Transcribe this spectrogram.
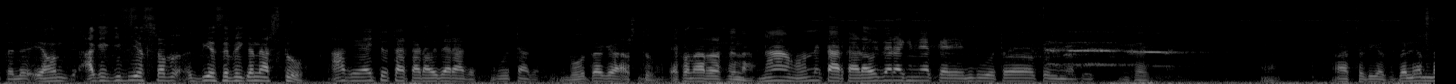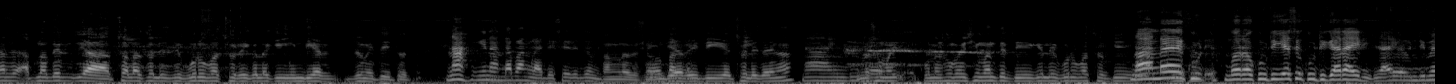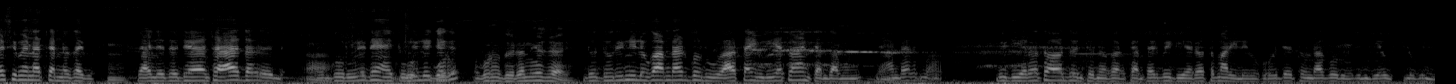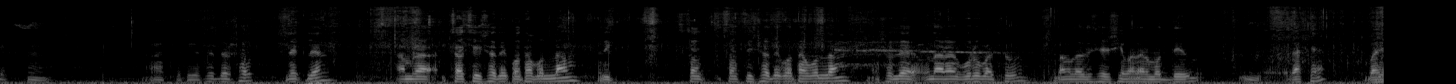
তাহলে এখন আগে কি বিএসএফ বিএসএফ এখানে আসতো? আগে আইতো তার কাটা ওইবার আগে বহুত আগে। বহুত আগে আসতো এখন আর আসে না। না হনে তার কাটা ওইবার কিনে এন্দুও তো করি না। আচ্ছা ঠিক আছে। তাহলে আপনার আপনাদের চলাচলে যে গরু বাছুর এগুলো কি ইন্ডিয়ার জমিতেই তো? না বাংলাদেশের জমি। বাংলাদেশে। ইন্ডিয়ার এই দিকে চলে যায় না? না কোনো সময় কোনো সময় সীমান্তের দিকে গেলে গরু বাছুর কি না না বড় গার আইরি যাই কেন যাইব? যাইলে তো দেয় তুলি লই যাবে গরু- গরু ধরে নিয়ে যায়? ধরে নিল আমরা গরু আর তাই ইন্ডিয়া তো আনতাম যাব আমরা বিডিয়ারও তো দৈন্তনগর ক্যাম্পের বিডিআর তো মারি লেব ওদের তোমরা গরু দিয়ে উঠল কিনলে। আচ্ছা ঠিক আছে দর্শক দেখলেন আমরা চাচির সাথে কথা বললাম চাষির সাথে কথা বললাম আসলে ওনারা গরু বাছুর বাংলাদেশের সীমানার মধ্যেও রাখে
